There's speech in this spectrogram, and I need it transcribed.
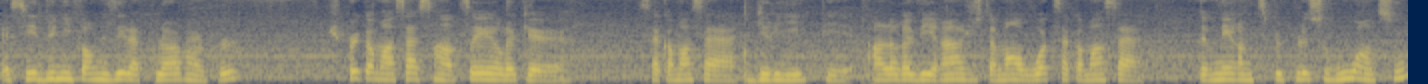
essayer d'uniformiser la couleur un peu. Je peux commencer à sentir que ça commence à griller. Puis en le revirant, justement, on voit que ça commence à devenir un petit peu plus roux en dessous.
